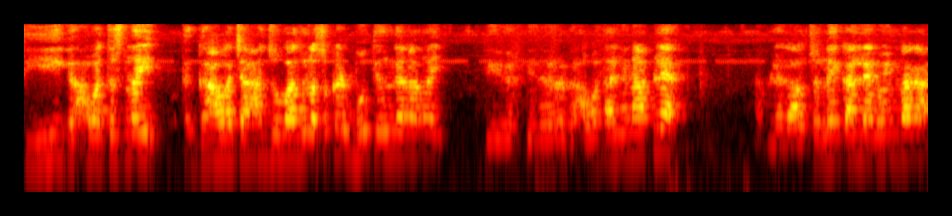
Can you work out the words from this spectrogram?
ती गावातच नाही तर गावाच्या आजूबाजूला सकट भूत येऊन देणार नाही. ती व्यक्ती जर गावात आली ना आपल्या आपल्या गावचं लय कल्याण होईल बघा.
